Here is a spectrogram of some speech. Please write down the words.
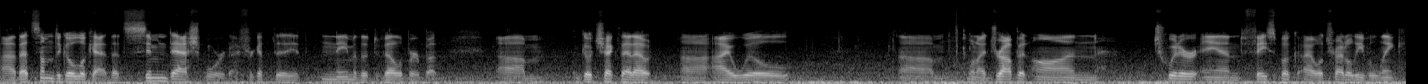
uh, that's something to go look at. That's Sim Dashboard. I forget the name of the developer, but um, go check that out. Uh, I will um, when I drop it on Twitter and Facebook, I will try to leave a link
